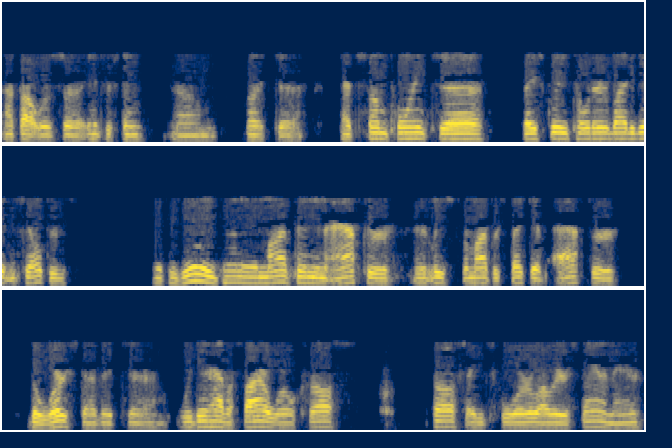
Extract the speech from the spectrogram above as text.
I thought was uh, interesting. Um, but uh, at some point, uh, basically told everybody to get in shelters, which is really kind of, in my opinion, after, or at least from my perspective, after the worst of it. Uh, we did have a fire whirl cross cross H4 while we were standing there.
